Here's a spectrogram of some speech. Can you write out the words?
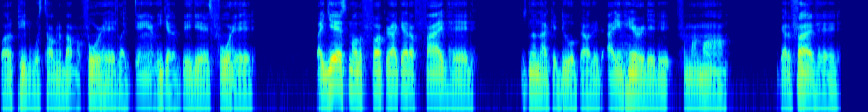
A lot of people was talking about my forehead. Like, damn, he got a big ass forehead. Like, yes, motherfucker, I got a five head. There's nothing I could do about it. I inherited it from my mom. I got a five head.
